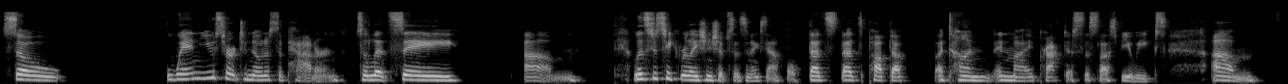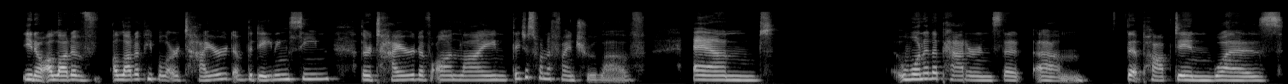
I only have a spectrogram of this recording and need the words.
So when you start to notice a pattern, so let's say, um, let's just take relationships as an example. That's that's popped up a ton in my practice this last few weeks. Um, you know, a lot of a lot of people are tired of the dating scene. They're tired of online. They just want to find true love. And one of the patterns that um, that popped in was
